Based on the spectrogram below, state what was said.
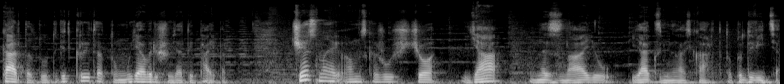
карта тут відкрита, тому я вирішив взяти Пайпер. Чесно, я вам скажу, що я не знаю, як змінилась карта. Тобто дивіться,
